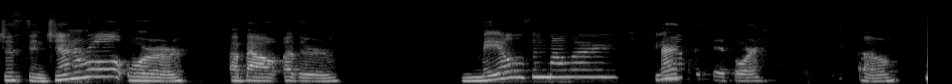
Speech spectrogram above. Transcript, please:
Just in general or about other males in my life? Female? I think that for. Oh.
